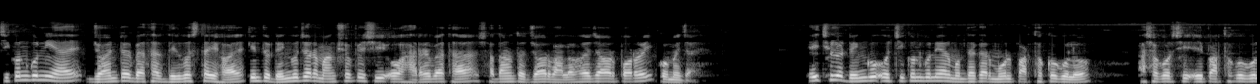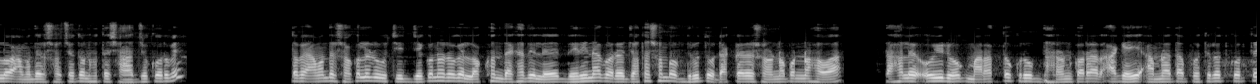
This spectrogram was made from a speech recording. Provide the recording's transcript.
চিকনগুনিয়ায় জয়েন্টের ব্যথার দীর্ঘস্থায়ী হয়, কিন্তু ডেঙ্গু জ্বরে মাংসপেশি ও হাড়ের ব্যথা সাধারণত জ্বর ভালো হয়ে যাওয়ার পরেই কমে যায়। এই ছিল ডেঙ্গু ও চিকুনগুনিয়ার মধ্যেকার মূল পার্থক্যগুলো। আশা করছি এই পার্থক্যগুলো আমাদের সচেতন হতে সাহায্য করবে। তবে আমাদের সকলের উচিত যে কোনো রোগের লক্ষণ দেখা দিলে দেরি না করে যথাসম্ভব দ্রুত ডাক্তারের শরণাপন্ন হওয়া। তাহলে ওই রোগ মারাত্মক রূপ ধারণ করার আগেই আমরা তা প্রতিরোধ করতে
